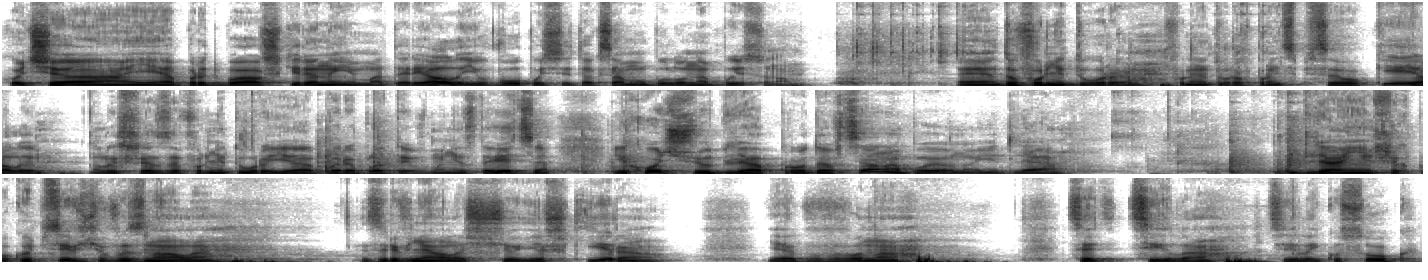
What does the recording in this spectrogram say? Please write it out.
Хоча я придбав шкіряний матеріал, і в описі так само було написано. Е, До фурнітури. Фурнітура, в принципі, все окей, але лише за фурнітури я переплатив, мені здається. І хочу для продавця, напевно, і для, для інших покупців, щоб ви знали, зрівняли, що є шкіра, як вона. Це ціла, цілий кусок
